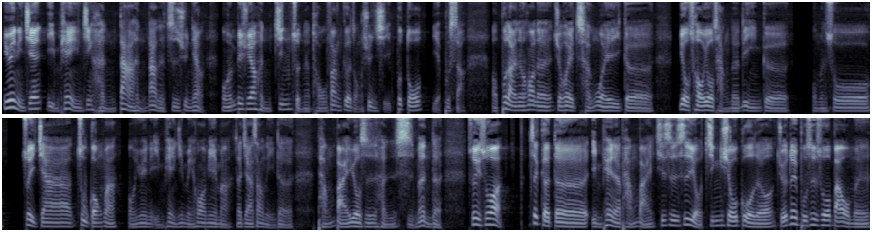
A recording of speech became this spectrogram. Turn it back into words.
因为你今天影片已经很大很大的资讯量，我们必须要很精准的投放各种讯息，不多也不少哦，不然的话呢，就会成为一个又臭又长的另一个我们说最佳助攻吗？哦，因为你影片已经没画面嘛，再加上你的旁白又是很死闷的，所以说啊。这个的影片的旁白其实是有精修过的哦，绝对不是说把我们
